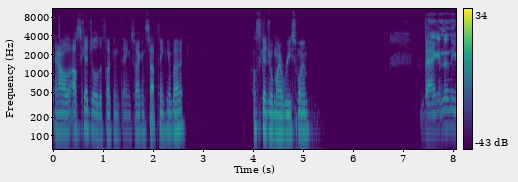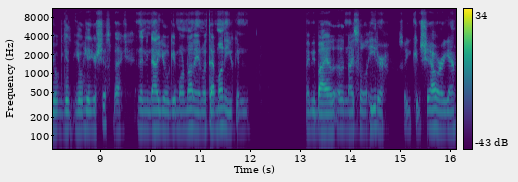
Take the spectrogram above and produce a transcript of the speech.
and I'll I'll schedule the fucking thing so I can stop thinking about it. I'll schedule my re-swim. Bang, and then you'll get you'll get your shifts back, and then now you'll get more money, and with that money you can maybe buy a, a nice little heater so you can shower again.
